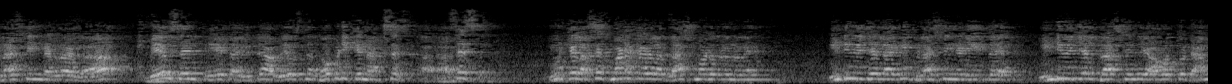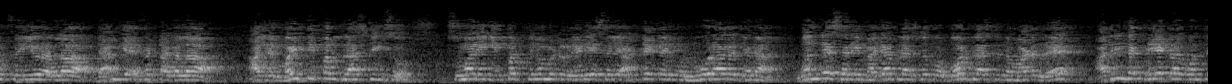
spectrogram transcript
blasting ನಡೆದಾಗ ವೇವ್ಸ್ ಏನ್ ಕ್ರಿಯೇಟ್ ಆಗುತ್ತೆ, ಆ ವೇವ್ಸ್ನ ನೋಬಡಿ ಕೆನ್ ಅಕ್ಸೆಸ್ ಅಸೆಸ್ ಇವ್ರ ಕೆಲ ಅಸೆಸ್ ಮಾಡಕ್ಕಾಗಲ್ಲ ಬ್ಲಾಸ್ಟ್ ಮಾಡಿದ್ರು ಇಂಡಿವಿಜುವಲ್ ಆಗಿ ಬ್ಲಾಸ್ಟಿಂಗ್ ನಡೆಯುತ್ತೆ. ಇಂಡಿವಿಜುವಲ್ ಬ್ಲಾಸ್ಟಿಂಗ್ ಯಾವತ್ತೂ ಡ್ಯಾಮ್ ಫೇಲ್ಯೂರ್ ಅಲ್ಲ ಡ್ಯಾಮ್ಗೆ ಎಫೆಕ್ಟ್ ಆಗಲ್ಲ. ಆದ್ರೆ ಮಲ್ಟಿಪಲ್ ಬ್ಲಾಸ್ಟಿಂಗ್ಸ್ ಸುಮಾರು ಇಪ್ಪತ್ತು ಕಿಲೋಮೀಟರ್ ರೇಡಿಯಸ್ ಅಲ್ಲಿ ಅಟ್ ಎ ಟೈಮ್ ನೂರಾರು ಜನ ಒಂದೇ ಸರಿ ಮೆಗಾ ಬ್ಲಾಸ್ಟ್ ಅಥವಾ ಬೋರ್ ಬ್ಲಾಸ್ಟ್ ಅನ್ನು ಮಾಡಿದ್ರೆ ಅದರಿಂದ ಕ್ರಿಯೇಟ್ ಆಗುವಂತ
